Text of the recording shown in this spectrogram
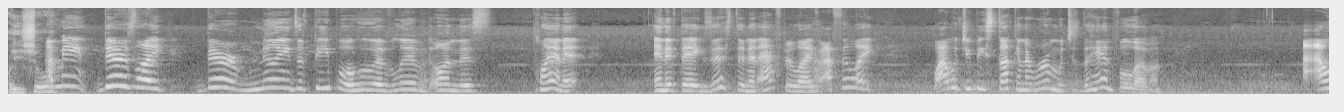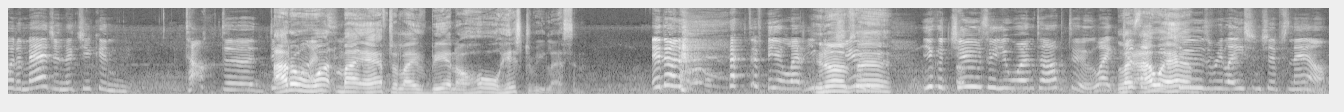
Are you sure? I mean, there's like there are millions of people who have lived on this planet, and if they exist in an afterlife, I feel like why would you be stuck in a room with just a handful of them? I I would imagine that you can talk to. Different I don't ones. want my afterlife being a whole history lesson. It doesn't have to be a lesson. You, You can know what I'm saying? You could choose who you want to talk to, like, Like, just I like would we have- choose relationships now.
